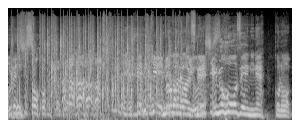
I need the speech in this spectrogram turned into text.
嬉しそう。今まではですね嬉しそう。M4 勢にねこの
